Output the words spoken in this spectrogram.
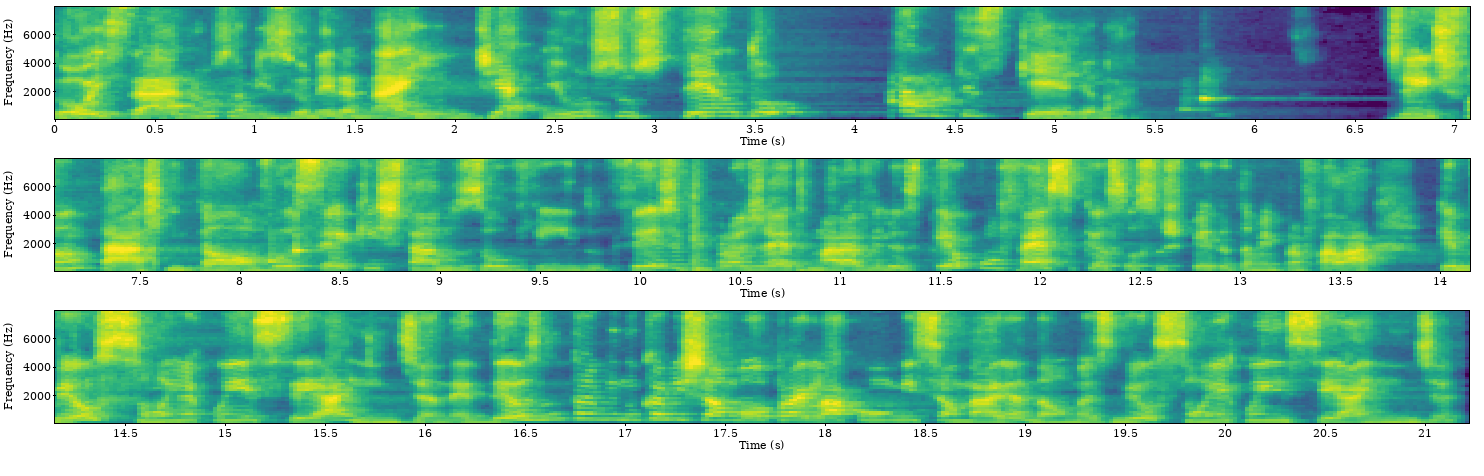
dois anos, a missioneira na Índia e um sustento antes que ela vá. Gente, fantástico. Então, ó, você que está nos ouvindo, veja que projeto maravilhoso. Eu confesso que eu sou suspeita também para falar, porque meu sonho é conhecer a Índia, né? Deus nunca, nunca me chamou para ir lá como missionária, não, mas meu sonho é conhecer a Índia.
